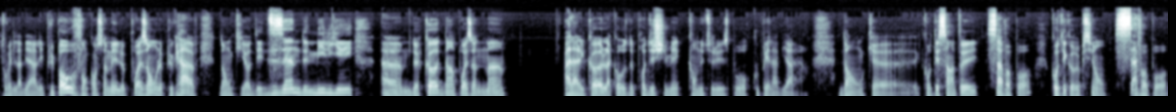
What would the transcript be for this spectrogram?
trouver de la bière. Les plus pauvres vont consommer le poison le plus grave. Donc, il y a des dizaines de milliers de cas d'empoisonnement à l'alcool à cause de produits chimiques qu'on utilise pour couper la bière. Donc, côté santé, ça va pas. Côté corruption, ça va pas.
